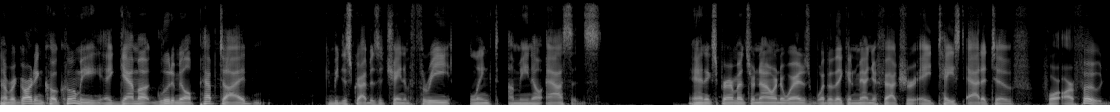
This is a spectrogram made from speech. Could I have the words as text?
Now, regarding kokumi, a gamma glutamyl peptide can be described as a chain of three linked amino acids. And experiments are now underway as whether they can manufacture a taste additive for our food.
